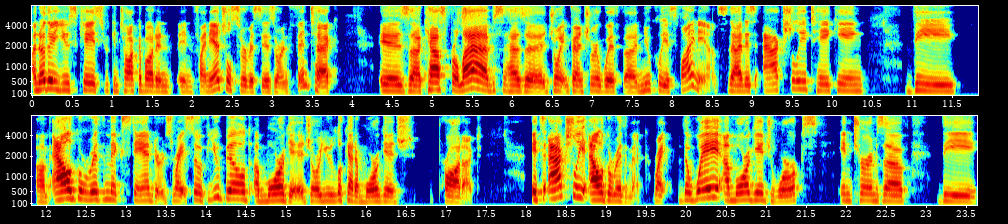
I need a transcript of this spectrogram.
Another use case we can talk about in, in financial services or in fintech is uh, Casper Labs has a joint venture with uh, Nucleus Finance that is actually taking the um, algorithmic standards, right? So if you build a mortgage or you look at a mortgage product. It's actually algorithmic, right? The way a mortgage works in terms of the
